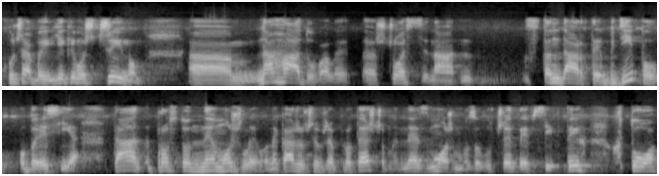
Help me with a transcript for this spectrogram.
хоча б якимось чином е, нагадували е, щось на стандарти БДІПЛ ОБСЄ, та просто неможливо, не кажучи вже про те, що ми не зможемо залучити всіх тих, хто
